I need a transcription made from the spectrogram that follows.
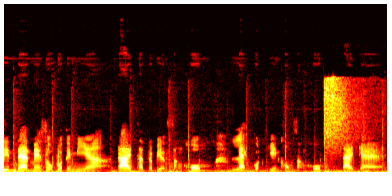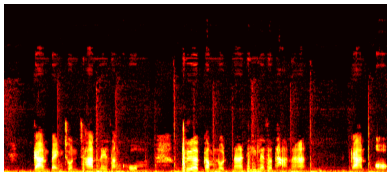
ดินแดนเมโสโปเตเมีย ได้จัดระเบียบสังคม และกฎเกณฑ์ของสังคมได้แก่ การแบ่งชนชั้นในสังคม เพื่อกำหนดหน้าที่และสถานะ การออก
